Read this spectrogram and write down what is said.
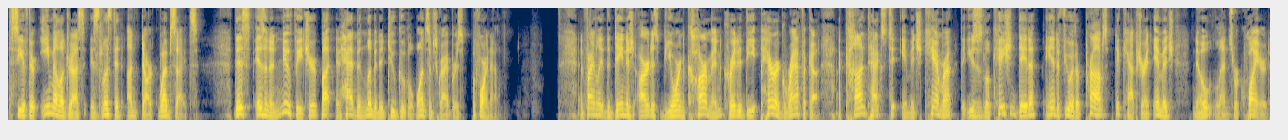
to see if their email address is listed on dark websites. This isn't a new feature, but it had been limited to Google One subscribers before now. And finally, the Danish artist Bjorn Karmann created the Paragraphica, a context to image camera that uses location data and a few other prompts to capture an image, no lens required.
